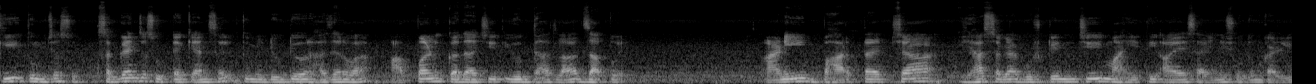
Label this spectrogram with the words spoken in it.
की तुमच्या सु सगळ्यांच्या सुट्ट्या कॅन्सल तुम्ही ड्युटीवर हजर व्हा. आपण कदाचित युद्धाला आहे आणि भारताच्या ह्या सगळ्या गोष्टींची माहिती आय एस आयने शोधून काढली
